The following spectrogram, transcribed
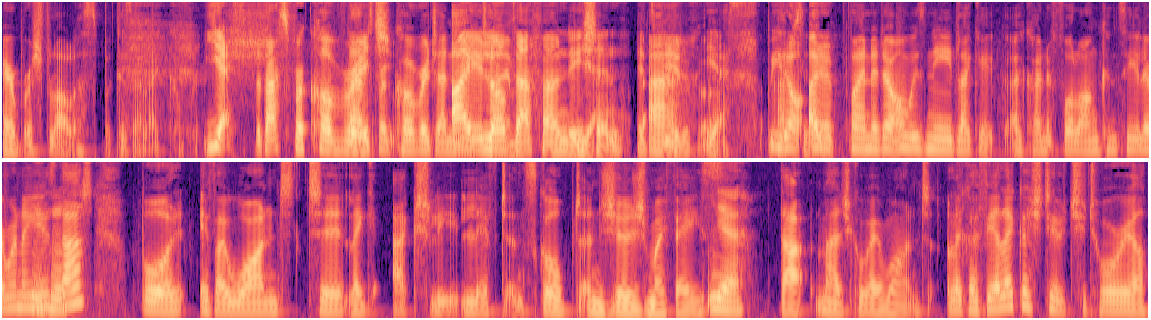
airbrush flawless because I like coverage. Yes, but that's for coverage. That's for coverage and I nighttime. love that foundation. Yeah, it's Uh, beautiful. yes, but you don't. I find I don't always need like a, a kind of full on concealer when I Mm-hmm. use that. But if I want to like actually lift and sculpt and judge my face, Yeah. That magic I want. Like I feel like I should do a tutorial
